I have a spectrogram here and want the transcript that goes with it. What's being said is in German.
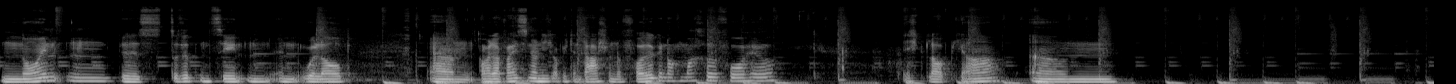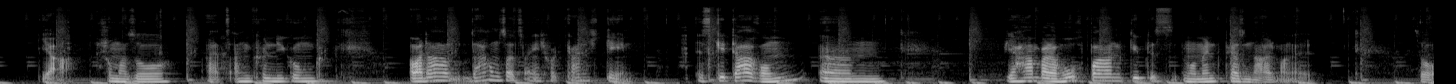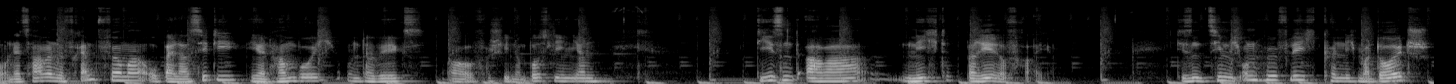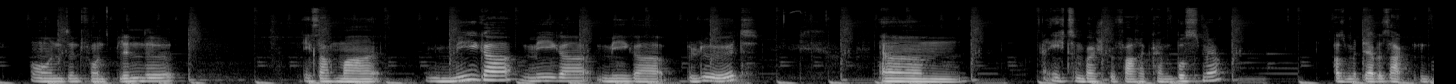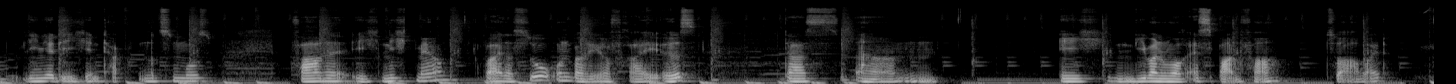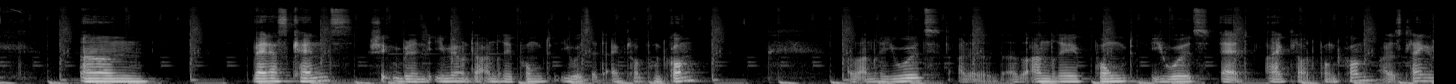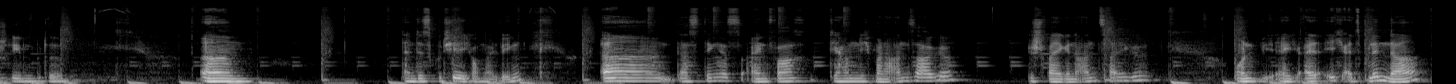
9. bis 3.10. in Urlaub. Ähm, aber da weiß ich noch nicht, ob ich denn da schon eine Folge noch mache vorher. Ich glaube ja. Ähm, ja, schon mal so als Ankündigung. Aber da, darum soll es eigentlich heute gar nicht gehen. Es geht darum, ähm, wir haben bei der Hochbahn gibt es im Moment Personalmangel. So, und jetzt haben wir eine Fremdfirma, Obella City, hier in Hamburg unterwegs auf verschiedenen Buslinien. Die sind aber nicht barrierefrei. Die sind ziemlich unhöflich, können nicht mal Deutsch und sind für uns Blinde, ich sag mal, mega, mega, mega blöd. Ähm, ich zum Beispiel fahre keinen Bus mehr also mit der besagten Linie, die ich jeden Tag nutzen muss, fahre ich nicht mehr, weil das so unbarrierefrei ist, dass ähm, ich lieber nur noch S-Bahn fahre zur Arbeit. Ähm, wer das kennt, schicken bitte eine E-Mail unter andre.us.icloud.com also André Jules, also andre.jules at icloud.com, alles kleingeschrieben bitte. Ähm, dann diskutiere ich auch meinetwegen. Äh, das Ding ist einfach, die haben nicht mal eine Ansage, geschweige eine Anzeige. Und ich als Blinder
